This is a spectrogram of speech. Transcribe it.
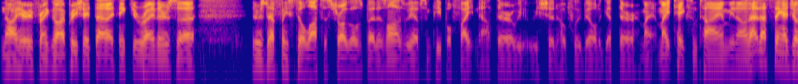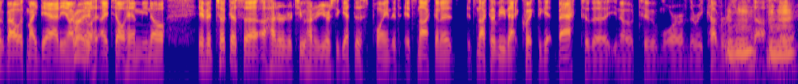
No, I hear you, Frank. No, I appreciate that. I think you're right. There's uh there's definitely still lots of struggles, but as long as we have some people fighting out there, we, we should hopefully be able to get there. Might might take some time, you know. That that's the thing I joke about with my dad. You know, I tell I tell him, you know, if it took us a, a hundred or two hundred years to get this point, it, it's not gonna it's not gonna be that quick to get back to the you know to more of the recovery Mhm, stuff. mhm.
